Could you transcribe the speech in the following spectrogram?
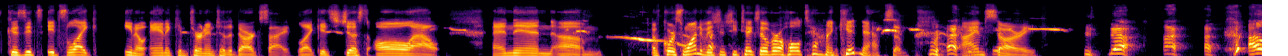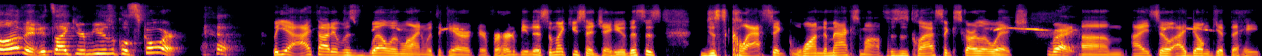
because it's it's like you know, Anakin turn into the dark side. Like it's just all out. And then um of course, WandaVision, she takes over a whole town and kidnaps them. right. I'm sorry. No, I, I love it. It's like your musical score. But yeah, I thought it was well in line with the character for her to be this. And like you said, Jehu, this is just classic Wanda Maximoff. This is classic Scarlet Witch. Right. Um, I so I don't get the hate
